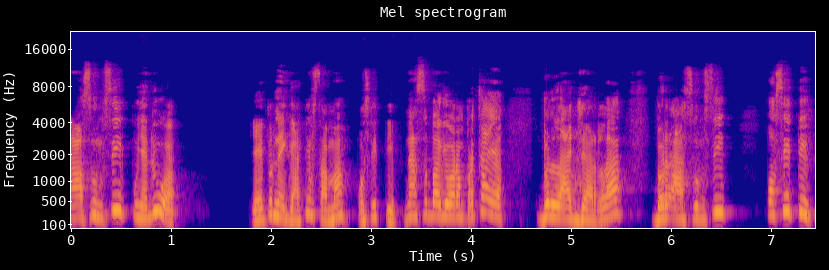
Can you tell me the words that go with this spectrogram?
Nah asumsi punya dua, yaitu negatif sama positif. Nah sebagai orang percaya, belajarlah berasumsi positif.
